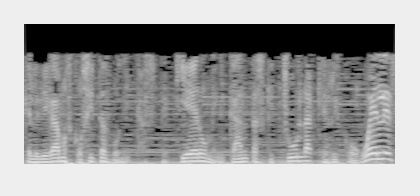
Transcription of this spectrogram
que le digamos cositas bonitas. Te quiero, me encantas, qué chula, qué rico hueles.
